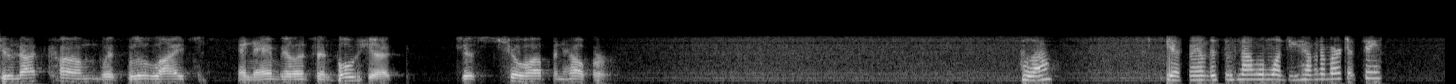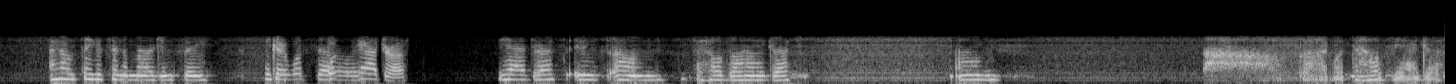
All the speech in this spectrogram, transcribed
Do not come with blue lights and ambulance and bullshit. Just show up and help her. Hello? Yes, ma'am. This is 911. Do you have an emergency? I don't think it's an emergency. Okay, what's, what's the address? The address is, um, what the hell's our address? Um, oh, God, what the hell's the address?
